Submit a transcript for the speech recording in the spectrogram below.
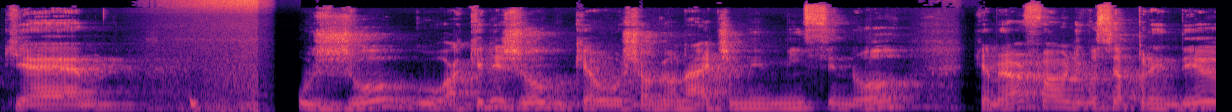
que é o jogo, aquele jogo que é o Shovel Knight me, me, ensinou que a melhor forma de você aprender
